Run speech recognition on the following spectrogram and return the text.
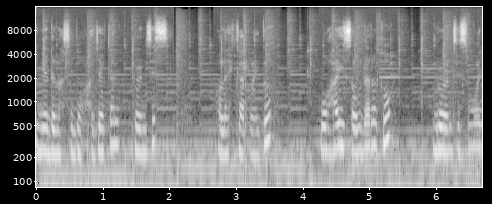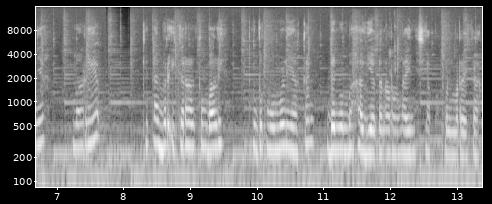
ini adalah sebuah ajakan, Broensis. Oleh karena itu, wahai saudaraku, Broensis semuanya, mari yuk kita berikrar kembali untuk memuliakan dan membahagiakan orang lain siapa pun mereka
